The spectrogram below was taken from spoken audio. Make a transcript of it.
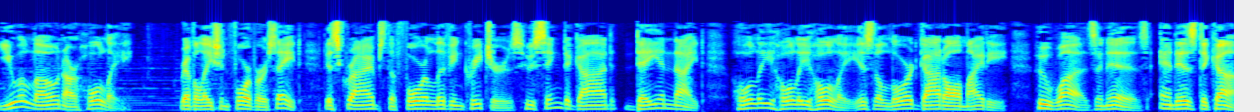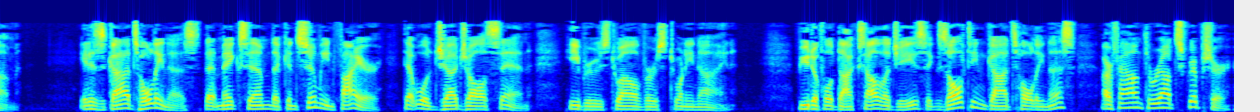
You alone are holy. Revelation 4 verse 8 describes the four living creatures who sing to God day and night, Holy, holy, holy is the Lord God Almighty, who was and is and is to come. It is God's holiness that makes him the consuming fire that will judge all sin. Hebrews 12 verse 29. Beautiful doxologies exalting God's holiness are found throughout scripture.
